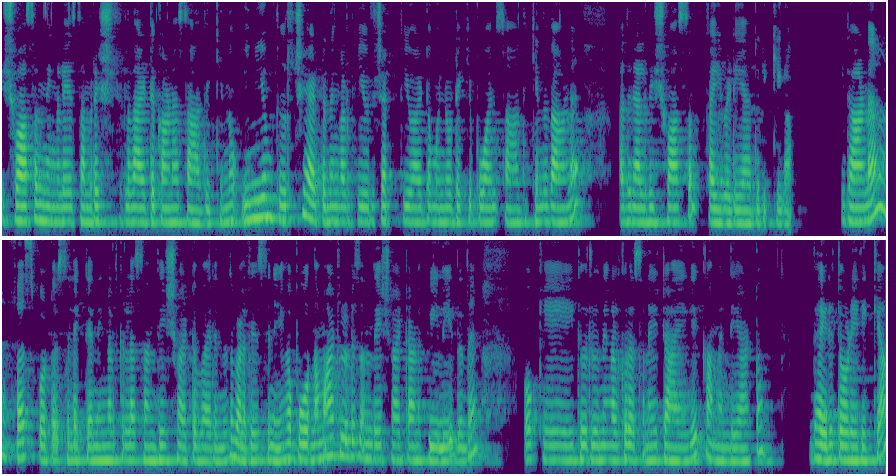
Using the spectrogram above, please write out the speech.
വിശ്വാസം നിങ്ങളെ സംരക്ഷിച്ചിട്ടുള്ളതായിട്ട് കാണാൻ സാധിക്കുന്നു. ഇനിയും തീർച്ചയായിട്ടും നിങ്ങൾക്ക് ഈ ഒരു ശക്തിയുമായിട്ട് മുന്നോട്ടേക്ക് പോകാൻ സാധിക്കുന്നതാണ്. അതിനാൽ വിശ്വാസം കൈവെടിയാതിരിക്കുക. ഇതാണ് ഫസ്റ്റ് ഫോട്ടോ സെലക്ട് നിങ്ങൾക്കുള്ള സന്ദേശമായിട്ട് വരുന്നത്. വളരെ സ്നേഹപൂർണമായിട്ടുള്ളൊരു സന്ദേശമായിട്ടാണ് ഫീൽ ചെയ്തത്. ഓക്കെ ഇതൊരു നിങ്ങൾക്ക് റെസണേറ്റ് ആയെങ്കിൽ കമന്റ് ചെയ്യാം കേട്ടോ ധൈര്യത്തോടെ ഇരിക്കുക.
